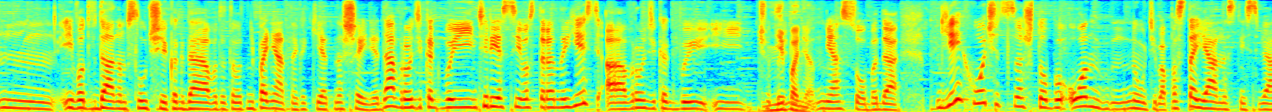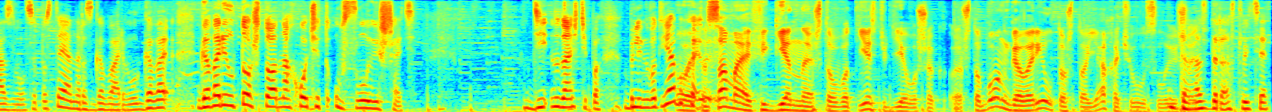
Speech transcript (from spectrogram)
и вот в данном случае, когда вот это вот непонятно какие отношения, да, вроде как бы и интерес с его стороны есть, а вроде как бы и что-то Непонятно. не особо, да. Ей хочется, чтобы он, ну, типа, постоянно с ней связывался, постоянно разговаривал, гова- говорил то, что она хочет услышать. Ди- ну, знаешь, типа, блин, вот я бы... О, это самое офигенное, что вот есть у девушек, э, чтобы он говорил то, что я хочу услышать. Да, здравствуйте.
